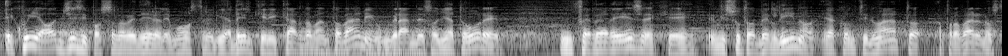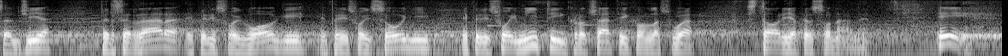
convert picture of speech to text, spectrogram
e qui oggi si possono vedere le mostre di Adelchi Riccardo Mantovani, un grande sognatore, un ferrarese che è vissuto a Berlino e ha continuato a provare nostalgia per Ferrara e per i suoi luoghi e per i suoi sogni e per i suoi miti incrociati con la sua storia personale. E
